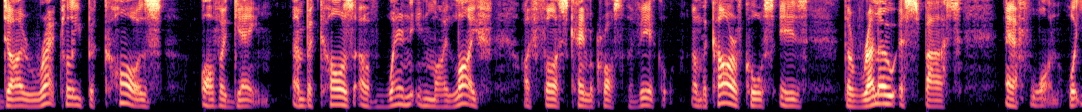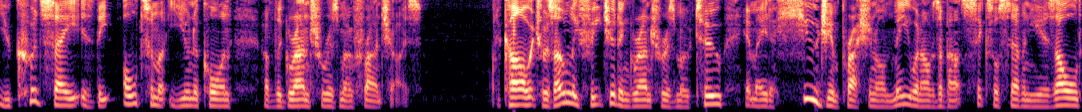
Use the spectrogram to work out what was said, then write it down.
directly because of a game and because of when in my life I first came across the vehicle. And the car, of course, is the Renault Espace F1, what you could say is the ultimate unicorn of the Gran Turismo franchise. A car which was only featured in Gran Turismo 2, it made a huge impression on me when I was about six or seven years old,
